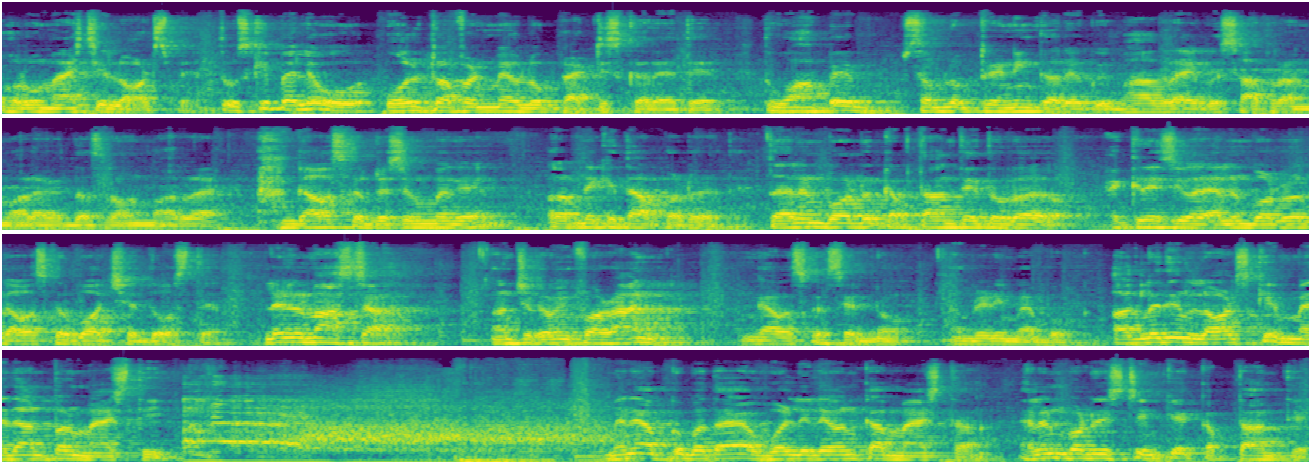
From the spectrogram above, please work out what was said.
और वो मैच थे लॉर्ड्स पे। तो उसके पहले ओल्ड ट्रॉफर्ड में वो लोग प्रैक्टिस कर रहे थे। तो वहाँ पे सब लोग ट्रेनिंग कर रहे कोई भाग रहा है, कोई सात राउंड मार रहा है, दस राउंड मार रहा है गावस्कर ड्रेसिंग में गए और अपनी किताब पढ़ रहे थे तो एलन बॉर्डर कप्तान थे थोड़ा एग्रेसिव और एलन बॉर्डर गावस्कर बहुत अच्छे दोस्त थे little master you coming for a run? Gavaskar said, no. I'm reading my book. अगले दिन लॉर्ड्स के मैदान पर मैच थी मैंने आपको बताया वर्ल्ड इलेवन का मैच था एलन बॉर्डर इस टीम के कप्तान थे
